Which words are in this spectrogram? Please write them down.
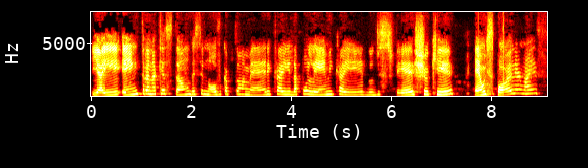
E aí entra na questão desse novo Capitão América e da polêmica aí do desfecho, que é um spoiler, mas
